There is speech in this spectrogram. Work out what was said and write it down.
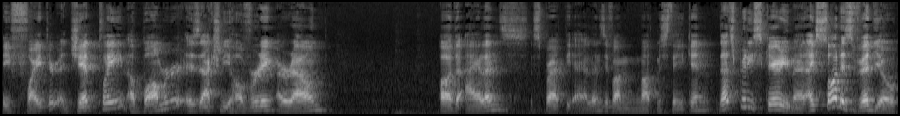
a fighter, a jet plane, a bomber is actually hovering around uh, the islands, Spratly Islands, if I'm not mistaken. That's pretty scary, man. I saw this video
